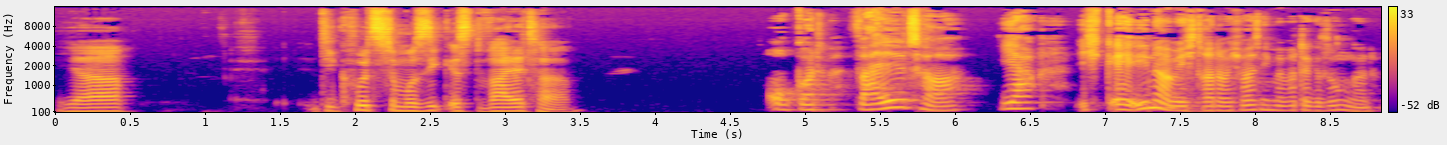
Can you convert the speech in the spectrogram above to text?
Ja. Die coolste Musik ist Walter. Oh Gott, Walter. Ja, ich erinnere mich dran, aber ich weiß nicht mehr, was er gesungen hat.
